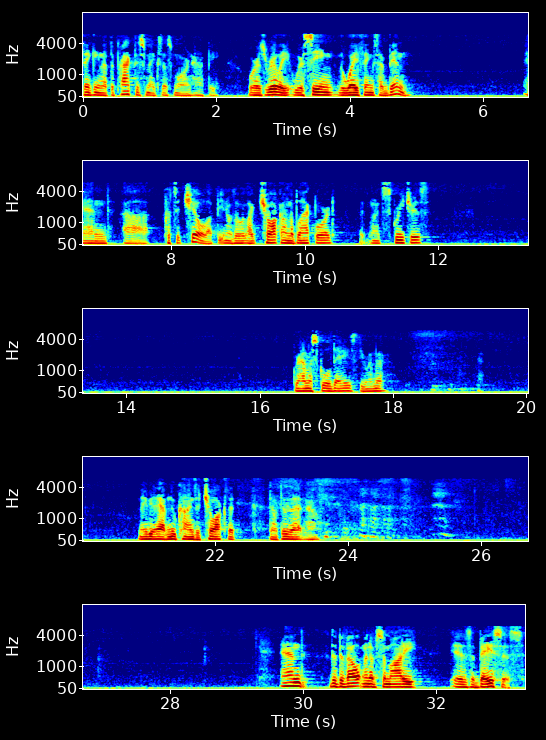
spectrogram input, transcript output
thinking that the practice makes us more unhappy. Whereas really, we're seeing the way things have been. And uh, puts a chill up, you know, like chalk on the blackboard when it screeches. Grammar school days, do you remember? Maybe they have new kinds of chalk that don't do that now. And the development of samadhi is a basis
